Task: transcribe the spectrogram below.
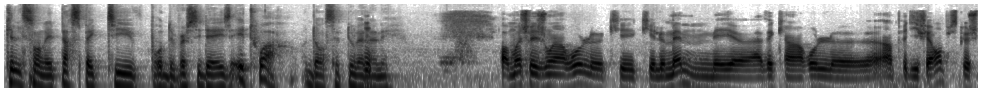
Quelles sont les perspectives pour Diversity Days et toi dans cette nouvelle année? Alors moi, je vais jouer un rôle qui est, qui est le même, mais euh, avec un rôle euh, un peu différent, puisque je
